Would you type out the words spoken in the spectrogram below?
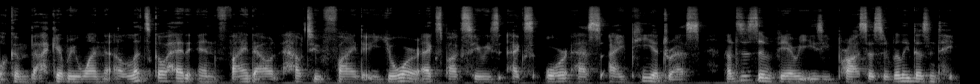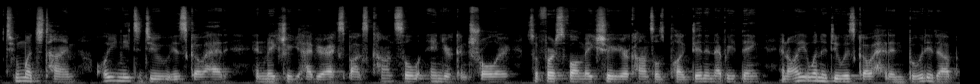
Welcome back, everyone. Uh, let's go ahead and find out how to find your Xbox Series X or S IP address. Now, this is a very easy process. It really doesn't take too much time. All you need to do is go ahead and make sure you have your Xbox console and your controller. So, first of all, make sure your console's plugged in and everything. And all you want to do is go ahead and boot it up,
